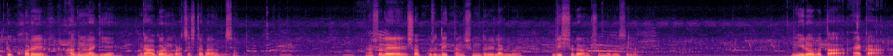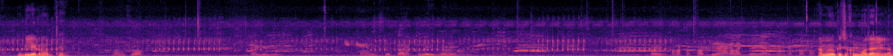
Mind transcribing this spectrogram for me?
একটু খড়ে আগুন লাগিয়ে গা গরম করার চেষ্টা করা হচ্ছে। আসলে সব কিছু দেখতে অনেক সুন্দরই লাগল। দৃশ্যটা অনেক সুন্দর হয়েছিল। নীরবতা একা বিলের মধ্যে। মাংস? আমিও কিছুক্ষণ মজা নিলাম।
